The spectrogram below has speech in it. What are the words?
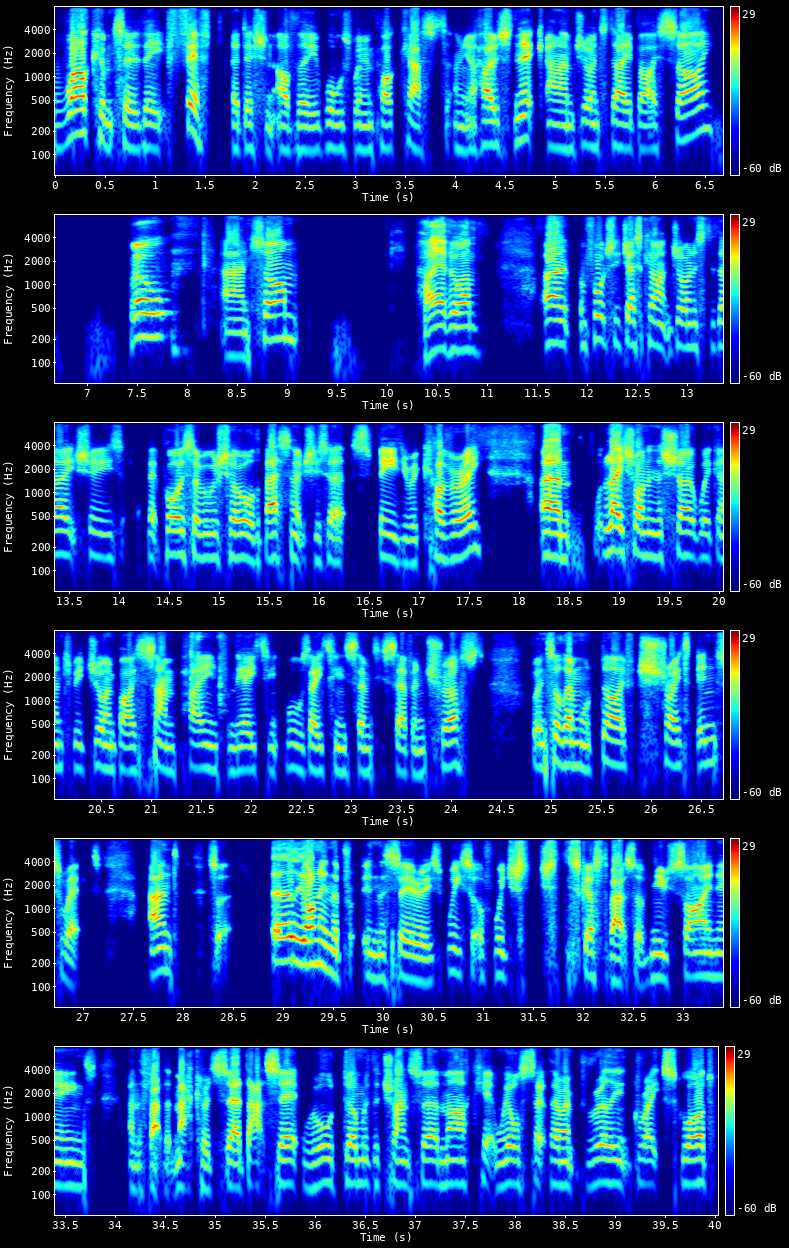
Welcome to the fifth edition of the Wolves Women podcast. I'm your host, Nick, and I'm joined today by Sai. Hello. And Tom. Hi, everyone. Uh, unfortunately, Jess can't join us today. She's a bit poorly, so we wish her all the best. I hope she's a speedy recovery. Um, later on in the show, we're going to be joined by Sam Payne from the 18, Wolves 1877 Trust. But until then, we'll dive straight into it. And so early on in the in the series, we sort of we just discussed about sort of new signings and the fact that Macca had said that's it, we're all done with the transfer market, and we all sat there and went brilliant, great squad.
